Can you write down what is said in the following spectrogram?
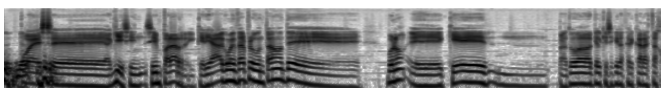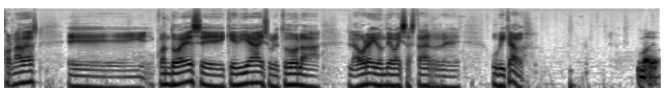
pues eh, aquí, sin, sin parar. Quería comenzar preguntándote, bueno, eh, ¿qué, mm, para todo aquel que se quiera acercar a estas jornadas, eh, cuándo es, qué día y sobre todo la, la hora y dónde vais a estar ubicados? Vale,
